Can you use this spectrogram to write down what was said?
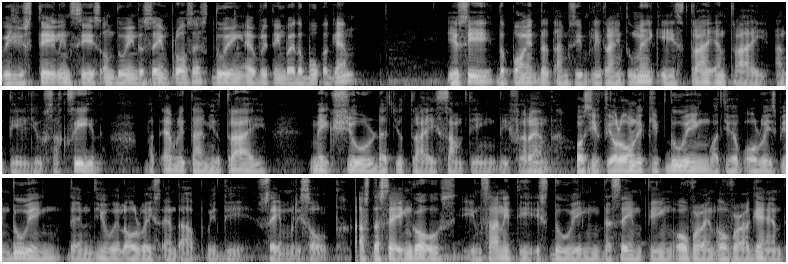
Will you still insist on doing the same process, doing everything by the book again? You see, the point that I'm simply trying to make is try and try until you succeed. But every time you try, make sure that you try something different. Because if you'll only keep doing what you have always been doing, then you will always end up with the same result. As the saying goes, insanity is doing the same thing over and over again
